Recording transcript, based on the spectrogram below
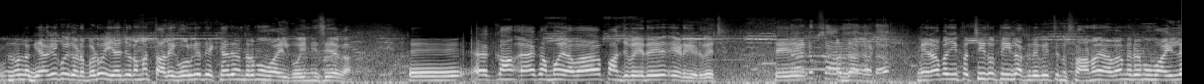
ਮੈਨੂੰ ਲੱਗਿਆ ਕਿ ਕੋਈ ਗੜਬੜ ਹੋਈ ਆ ਜਦੋਂ ਮੈਂ ਤਾਲੇ ਖੋਲ ਕੇ ਦੇਖਿਆ ਤੇ ਅੰਦਰ ਮੋਬਾਈਲ ਕੋਈ ਨਹੀਂ ਸੀ ਹੈਗਾ। ਤੇ ਇਹ ਕੰਮ ਇਹ ਕੰਮ ਹੋਇਆ ਵਾ 5 ਵਜੇ ਦੇ ਏੜ ਗੇੜ ਵਿੱਚ। ਤੇ? ਮੇਰਾ ਭਾਜੀ 25 ਤੋਂ 30 ਲੱਖ ਦੇ ਵਿੱਚ ਨੁਕਸਾਨ ਹੋਇਆ ਵਾ। ਮੇਰਾ ਮੋਬਾਈਲ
